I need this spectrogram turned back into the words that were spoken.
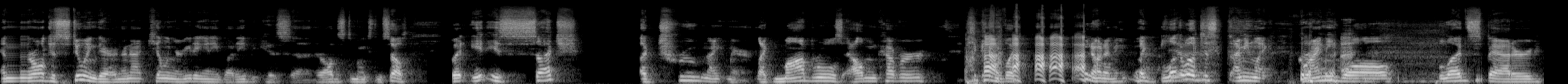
and they're all just stewing there, and they're not killing or eating anybody because uh, they're all just amongst themselves. But it is such a true nightmare, like Mob Rules album cover, kind of like you know what I mean, like blood. Well, just I mean like grimy wall, blood spattered.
